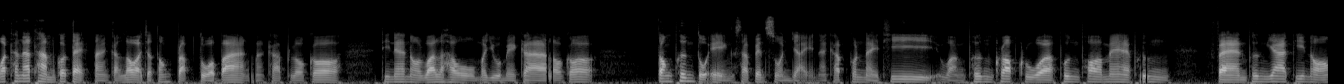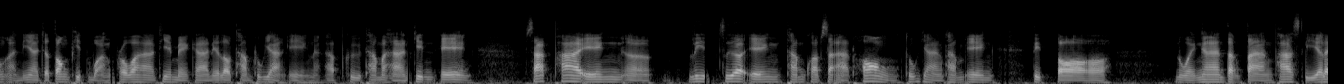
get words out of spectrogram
วัฒนธรรมก็แตกต่างกันเราอาจจะต้องปรับตัวบ้างนะครับ แล้วก็ที่แน่นอนว่าเรามาอยู่อเมริกาเราก็ ต้องพึ่งตัวเองซะเป็นส่วนใหญ่นะครับ คนไหนที่หวังพึ่งครอบครัว พึ่งพ่อแม่พึ่งแฟนพึ่งญาติพี่น้อง อันนี้อาจจะต้องผิดหวัง เพราะว่าที่อเมริกาเนี่ยเราทำทุกอย่างเองนะครับ คือทำอาหารกินเอง ซักผ้าเองเออรีดเสื้อเองทำความสะอาดห้อง ทุกอย่างทำเองติดต่อหน่วยงานต่างๆ ภาษีอะไร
